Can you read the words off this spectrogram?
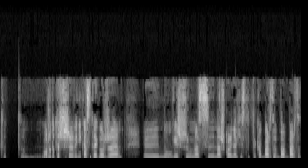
to, to, może to też wynika z tego, że y, no wiesz, u nas na szkoleniach jest to taka bardzo, ba- bardzo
